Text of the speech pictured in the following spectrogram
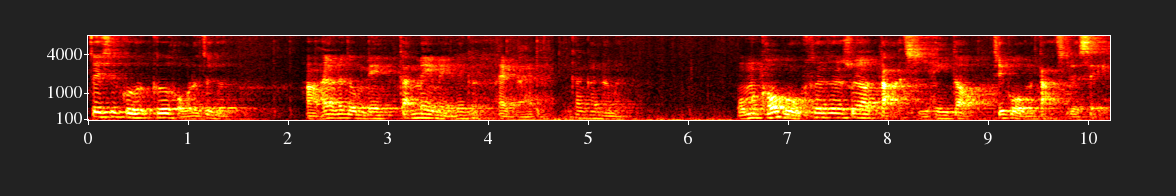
这次割割喉的这个，啊，还有那个妹干妹妹那个，哎来，你看看他们，我们口口声声说要打击黑道，结果我们打击了谁？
